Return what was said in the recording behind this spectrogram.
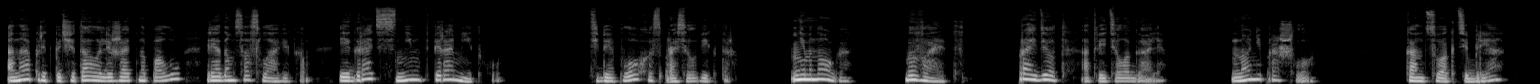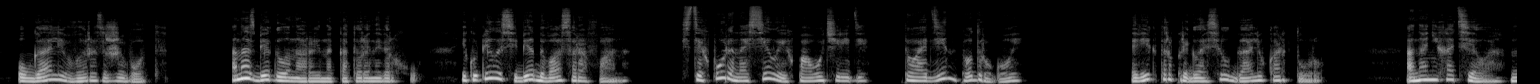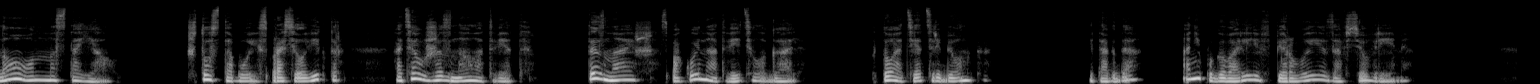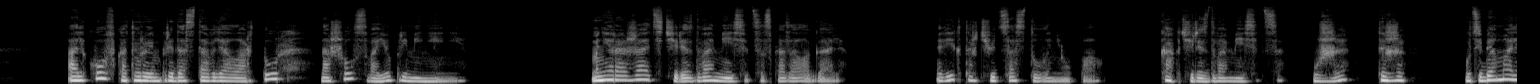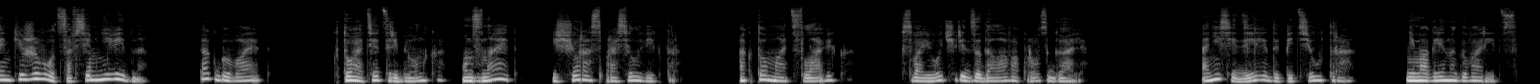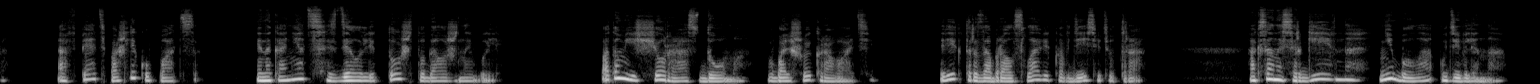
Она предпочитала лежать на полу рядом со Славиком и играть с ним в пирамидку. «Тебе плохо?» — спросил Виктор. «Немного. Бывает. Пройдет», — ответила Галя. Но не прошло. К концу октября у Гали вырос живот. Она сбегала на рынок, который наверху, и купила себе два сарафана. С тех пор и носила их по очереди, то один, то другой. Виктор пригласил Галю к Артуру. Она не хотела, но он настоял. «Что с тобой?» — спросил Виктор, хотя уже знал ответ. «Ты знаешь», — спокойно ответила Галя. «Кто отец ребенка? И тогда они поговорили впервые за все время. Альков, который им предоставлял Артур, нашел свое применение. «Мне рожать через два месяца», — сказала Галя. Виктор чуть со стула не упал. «Как через два месяца? Уже? Ты же... У тебя маленький живот, совсем не видно». «Так бывает». «Кто отец ребенка? Он знает?» Еще раз спросил Виктор. «А кто мать Славика?» В свою очередь задала вопрос Галя. Они сидели до пяти утра, не могли наговориться, а в пять пошли купаться и, наконец, сделали то, что должны были. Потом еще раз дома, в большой кровати. Виктор забрал Славика в десять утра. Оксана Сергеевна не была удивлена.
